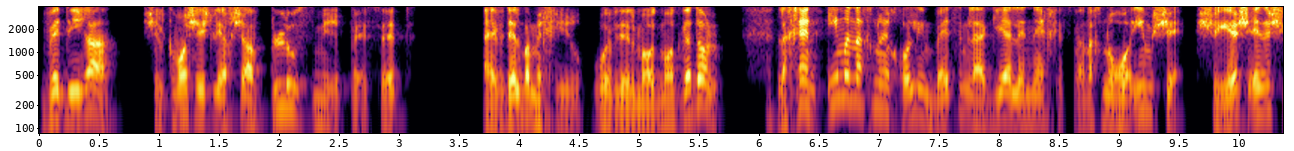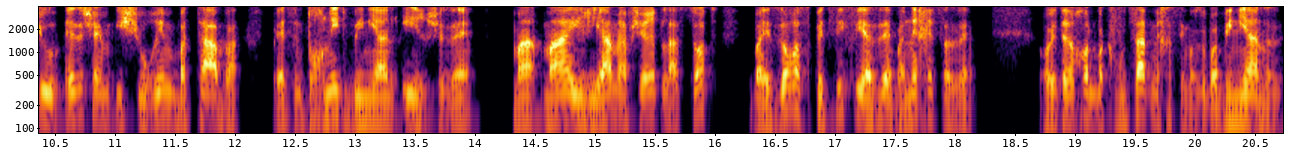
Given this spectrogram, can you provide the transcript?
ודירה של כמו שיש לי עכשיו פלוס מרפסת, ההבדל במחיר הוא הבדל מאוד מאוד גדול. לכן, אם אנחנו יכולים בעצם להגיע לנכס, ואנחנו רואים ש, שיש איזשהו, איזשהם אישורים בתב"ע, בעצם תוכנית בניין עיר, שזה מה, מה העירייה מאפשרת לעשות באזור הספציפי הזה, בנכס הזה, או יותר נכון בקבוצת נכסים הזו, בבניין הזה.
